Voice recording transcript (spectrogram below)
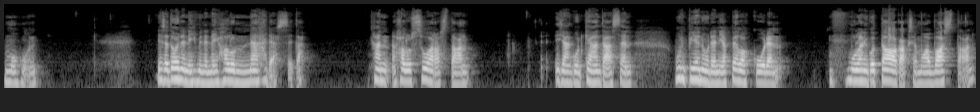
muhun. Ja se toinen ihminen ei halunnut nähdä sitä. Hän halusi suorastaan ikään kuin kääntää sen mun pienuuden ja pelokkuuden mulla niin kuin taakaksi ja mua vastaan.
